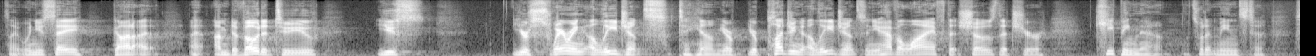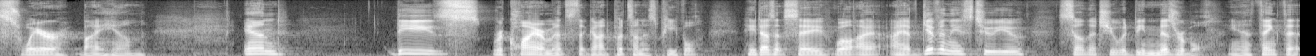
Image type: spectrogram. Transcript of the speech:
It's like when you say, God, I, I, am devoted to you, you, you're swearing allegiance to Him. You're, you're pledging allegiance, and you have a life that shows that you're keeping that. That's what it means to swear by Him. And these requirements that God puts on His people, He doesn't say, Well, I, I have given these to you so that you would be miserable and think that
